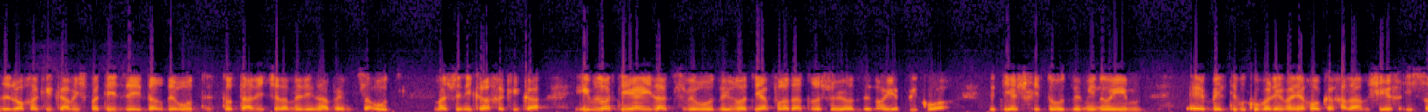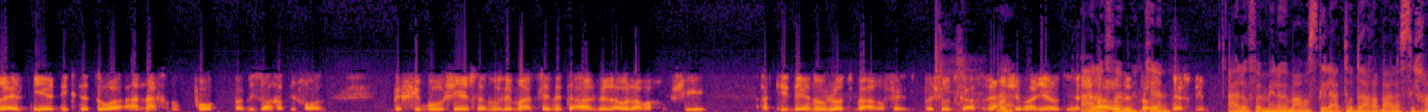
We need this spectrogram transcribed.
זה לא חקיקה משפטית, זה הידרדרות טוטאלית של המדינה באמצעות מה שנקרא חקיקה. אם לא תהיה עילת סבירות, ואם לא תהיה הפרדת רשויות, ולא יהיה פיקוח, ותהיה שחיתות, ומינויים אה, בלתי מקובלים, ואני יכול ככה להמשיך, ישראל תהיה דיקטטורה. אנחנו פה, במזרח התיכון, בחיבור שיש לנו למעצמת העל ולעולם החופשי, עתידנו לוט בערפל, פשוט כך, זה מה אה, שמעניין אותי, השאר זה דברים כן. טכניים. אלוף במילואים עמוס גלעד, תודה רבה על השיחה.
